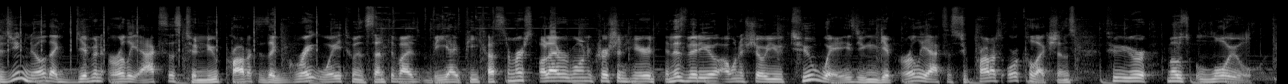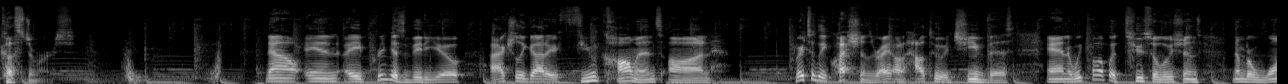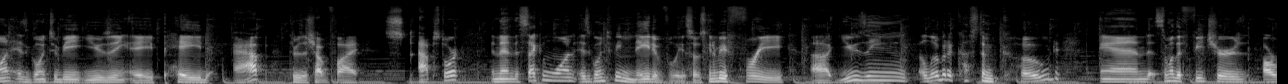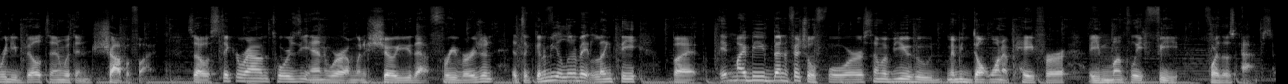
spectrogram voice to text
Did you know that giving early access to new products is a great way to incentivize VIP customers? Hola everyone, Christian here. In this video, I wanna show you two ways you can give early access to products or collections to your most loyal customers. Now, in a previous video, I actually got a few comments on basically questions, right, on how to achieve this. And we come up with two solutions. Number one is going to be using a paid app through the Shopify App Store. And then the second one is going to be natively. So it's gonna be free uh, using a little bit of custom code and some of the features already built in within Shopify. So stick around towards the end where I'm gonna show you that free version. It's gonna be a little bit lengthy, but it might be beneficial for some of you who maybe don't wanna pay for a monthly fee for those apps.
